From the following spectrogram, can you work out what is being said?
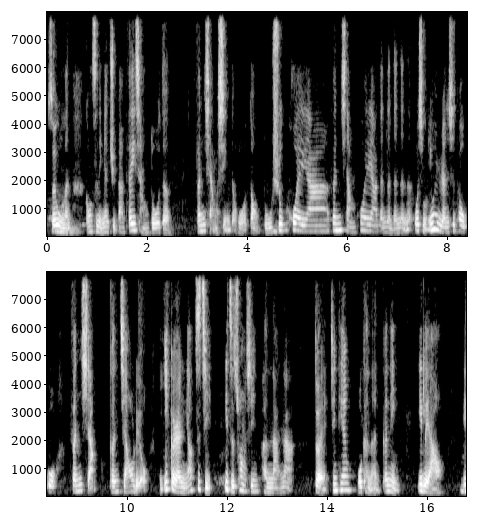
所以我们公司里面举办非常多的分享型的活动，读书会呀、啊、分享会呀、啊、等等等等的。为什么？因为人是透过分享跟交流。你一个人你要自己一直创新很难呐、啊。对，今天我可能跟你一聊，一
